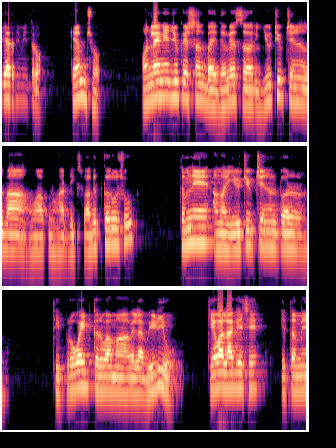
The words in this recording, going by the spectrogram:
વિદ્યાર્થી મિત્રો, કેમ છો? Online education by Dave sir YouTube ચેનલમાં હું આપનું હાર્દિક સ્વાગત કરું છું. તમને અમારી યુટ્યુબ ચેનલ પરથી પ્રોવાઈડ કરવામાં આવેલા વીડિયો કેવા લાગે છે એ તમે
